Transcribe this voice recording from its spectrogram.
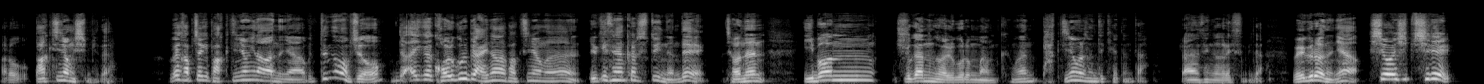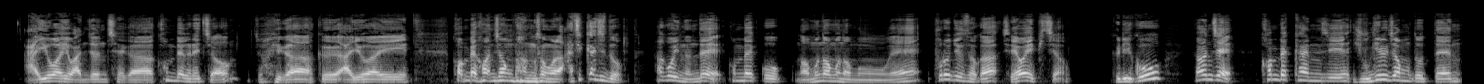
바로 박진영 씨입니다. 왜 갑자기 박진영이 나왔느냐? 뜬금없죠. 근데 아 이게 걸그룹이 아니나 박진영은 이렇게 생각할 수도 있는데 저는 이번 주간 걸그룹만큼은 박진영을 선택해야 된다라는 생각을 했습니다. 왜 그러느냐? 10월 17일 IOI 완전체가 컴백을 했죠. 저희가 그 IOI 컴백 헌정 방송을 아직까지도 하고 있는데 컴백곡 너무너무너무의 프로듀서가 JYP죠. 그리고 현재 컴백한 지 6일 정도 된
